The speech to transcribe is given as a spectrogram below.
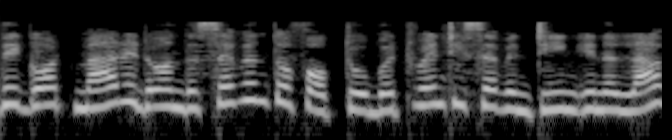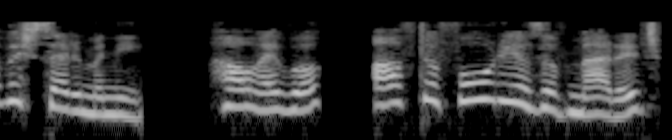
They got married on the 7th of October 2017 in a lavish ceremony. However, after four years of marriage,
